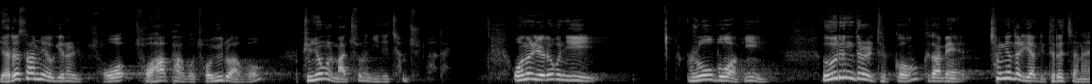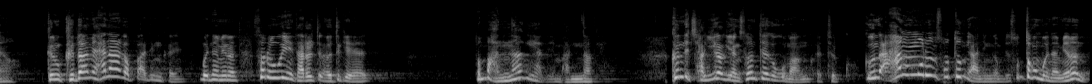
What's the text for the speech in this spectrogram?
여러 사람의 의견을 조, 조합하고 조율하고 균형을 맞추는 일이 참 중요하다. 오늘 여러분 이 로보암이 어른들을 듣고 그 다음에 청년들 이야기 들었잖아요. 그럼 그 다음에 하나가 빠진 거예요. 뭐냐면은 서로 의견이 다를 때는 어떻게 해야 돼? 또 만나게 해야 돼요. 만나게. 근데 자기가 그냥 선택하고 만 거예요. 듣고. 그건 아무런 소통이 아닌 겁니다. 소통은 뭐냐면은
